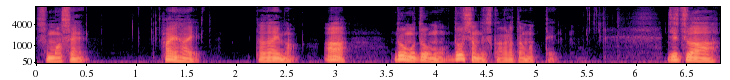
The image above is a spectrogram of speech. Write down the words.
すんません。はいはい。ただいま。ああ、どうもどうも。どうしたんですか？改まって。実は、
